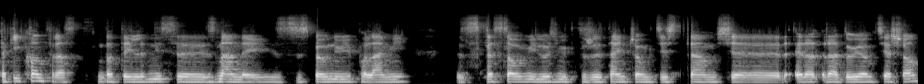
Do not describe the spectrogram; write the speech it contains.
taki kontrast do tej lednicy znanej z, z pełnymi polami, z wesołymi ludźmi, którzy tańczą gdzieś tam się radują, cieszą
